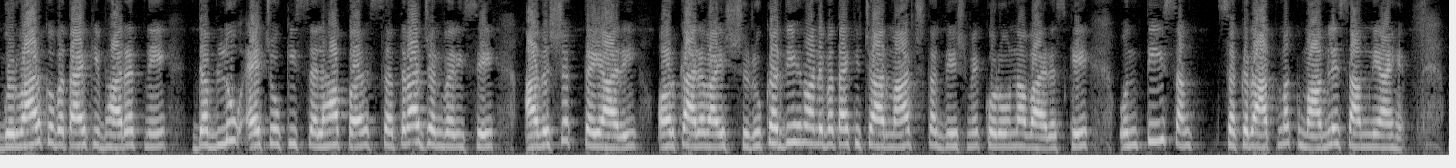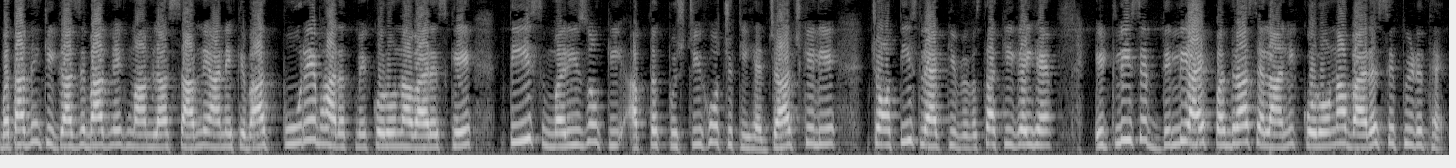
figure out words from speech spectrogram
गुरुवार को बताया कि भारत ने डब्ल्यूएचओ की सलाह पर 17 जनवरी से आवश्यक तैयारी और कार्रवाई शुरू कर दी उन्होंने बताया कि 4 मार्च तक देश में कोरोना वायरस के उनतीस सकारात्मक मामले सामने आए हैं। बता दें कि गाजियाबाद में एक मामला सामने आने के बाद पूरे भारत में कोरोना वायरस के 30 मरीजों की अब तक पुष्टि हो चुकी है। जाँच के लिए 34 लैब की व्यवस्था की गई है। इटली से दिल्ली आए 15 सैलानी कोरोना वायरस से पीड़ित हैं।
